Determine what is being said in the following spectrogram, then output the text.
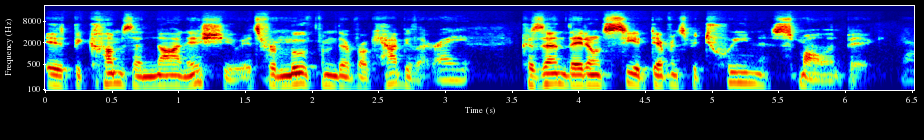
is becomes a non-issue. It's removed from their vocabulary right. because then they don't see a difference between small and big. Yeah,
